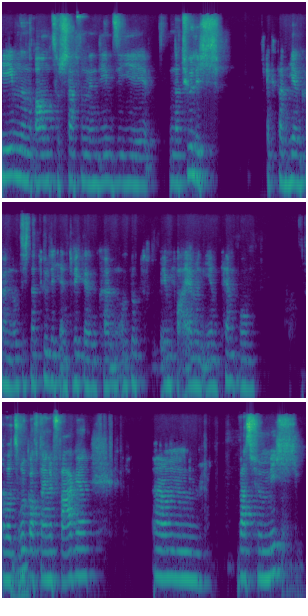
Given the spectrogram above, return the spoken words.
dem einen Raum zu schaffen, in dem sie natürlich expandieren können und sich natürlich entwickeln können und das eben vor allem in ihrem Tempo. Aber zurück mhm. auf deine Frage, ähm, was für mich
